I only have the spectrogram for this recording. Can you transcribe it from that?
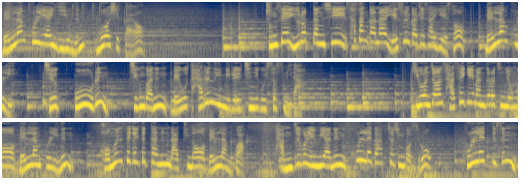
멜랑콜리아인 이유는 무엇일까요? 중세 유럽 당시 사상가나 예술가들 사이에서 멜랑콜리, 즉 우울은 지금과는 매우 다른 의미를 지니고 있었습니다. 기원전 4세기에 만들어진 용어 멜랑콜리는 검은색을 뜻하는 라틴어 멜랑과 담즙을 의미하는 콜레가 합쳐진 것으로 본래 뜻은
